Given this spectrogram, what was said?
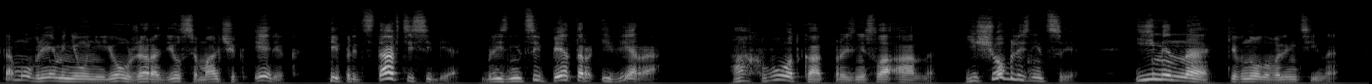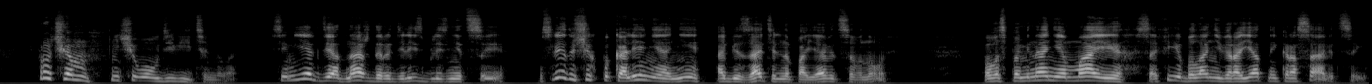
к тому времени у нее уже родился мальчик Эрик. И представьте себе, близнецы Петр и Вера. Ах, вот как, произнесла Анна. Еще близнецы? Именно, кивнула Валентина. Впрочем, ничего удивительного. В семье, где однажды родились близнецы, у следующих поколений они обязательно появятся вновь. По воспоминаниям Майи, София была невероятной красавицей,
